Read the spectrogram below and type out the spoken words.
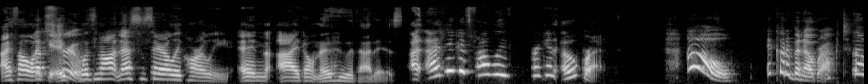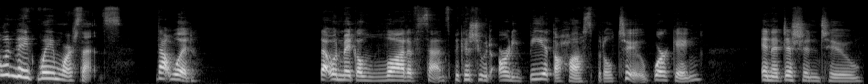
I felt like That's it true. was not necessarily Carly, and I don't know who that is. I, I think it's probably freaking Obrecht. Oh, it could have been Obrecht. That would make way more sense. That would. That would make a lot of sense because she would already be at the hospital too, working, in addition to.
